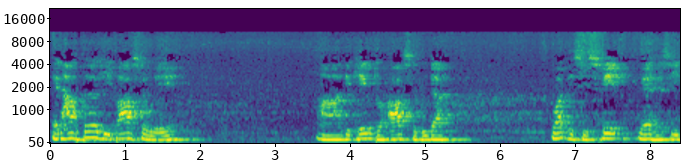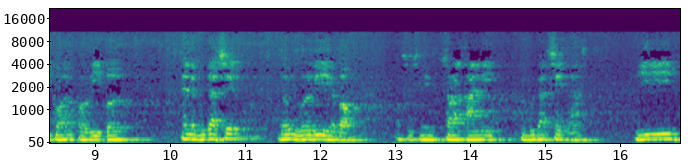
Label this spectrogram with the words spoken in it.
And after he passed away, uh, they came to ask the Buddha, what is his fate? Where has he gone for rebirth? And the Buddha said, don't worry about, what's his name, Sarakani. The Buddha said, uh, he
